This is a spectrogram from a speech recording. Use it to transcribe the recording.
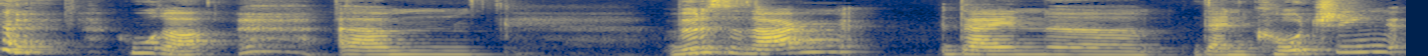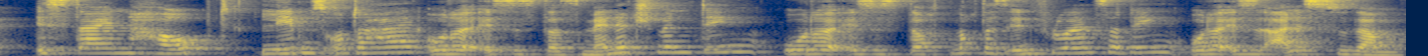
Hurra. Ähm, würdest du sagen, dein, dein Coaching ist dein Hauptlebensunterhalt oder ist es das Management-Ding oder ist es doch noch das Influencer-Ding oder ist es alles zusammen?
